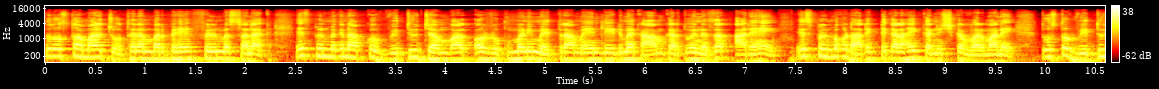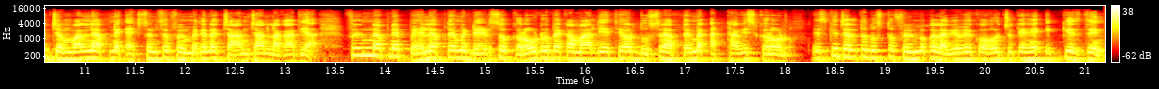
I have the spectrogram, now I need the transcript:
तो दोस्तों हमारे चौथे नंबर पर है फ़िल्म सनक। इस फ़िल्म के ना आपको विद्युत जमवाल और रुकमणी मेत्रा मेन लीड में काम करते हुए नज़र आ रहे हैं। इस फ़िल्म को डायरेक्ट करा है कनिष्क वर्मा ने। दोस्तों, विद्युत जमवाल ने अपने एक्शन से फ़िल्म के ना चाँद चाँद लगा दिया। फ़िल्म ने अपने पहले हफ़्ते में डेढ़ करोड़ रुपए कमा लिए थे और दूसरे हफ़्ते में अट्ठाईस करोड़। इसके चलते दोस्तों फ़िल्म को लगे हुए को हो चुके हैं इक्कीस दिन।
